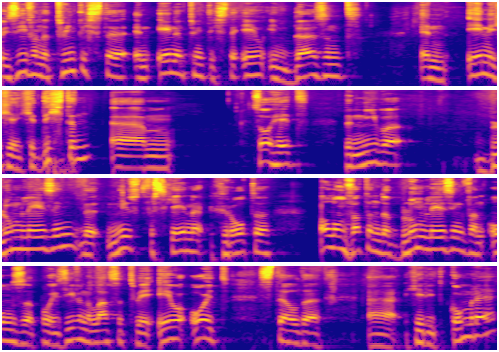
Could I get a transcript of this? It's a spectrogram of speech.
Poëzie van de 20e en 21e eeuw in duizend en enige gedichten. Ehm, zo heet de nieuwe bloemlezing, de nieuwst verschenen grote, alomvattende bloemlezing van onze poëzie van de laatste twee eeuwen. Ooit stelde uh, Gerrit Komrij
